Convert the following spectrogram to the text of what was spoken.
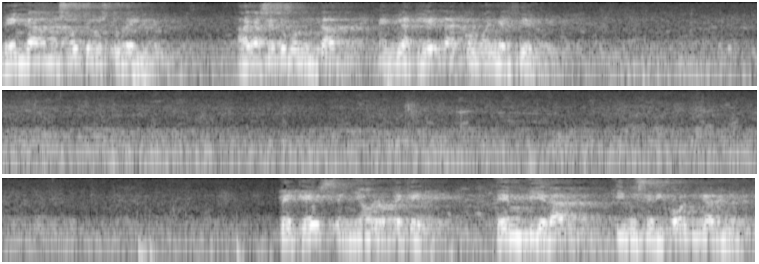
Venga a nosotros tu reino. Hágase tu voluntad en la tierra como en el cielo. Pequé, Señor, pequé. Ten piedad y misericordia de mí.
